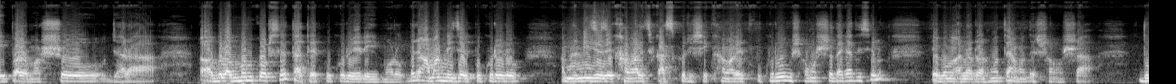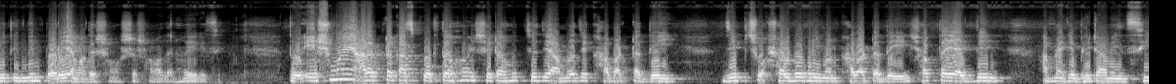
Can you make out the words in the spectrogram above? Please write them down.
এই পরামর্শ যারা অবলম্বন করছে, তাদের পুকুরের এই মরক মানে আমার নিজের পুকুরেরও, আমরা নিজে যে খামারে কাজ করি, সেই খামারের পুকুরেও সমস্যা দেখা দিছিল এবং আল্লাহ রহমতে আমাদের সমস্যা দুই তিন দিন পরেই আমাদের সমস্যার সমাধান হয়ে গেছে। তো এই সময় আরেকটা কাজ করতে হয়, সেটা হচ্ছে যে আমরা যে খাবারটা দেই, যে স্বল্প পরিমাণ খাবারটা দেই, সপ্তাহে একদিন আপনাকে ভিটামিন সি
